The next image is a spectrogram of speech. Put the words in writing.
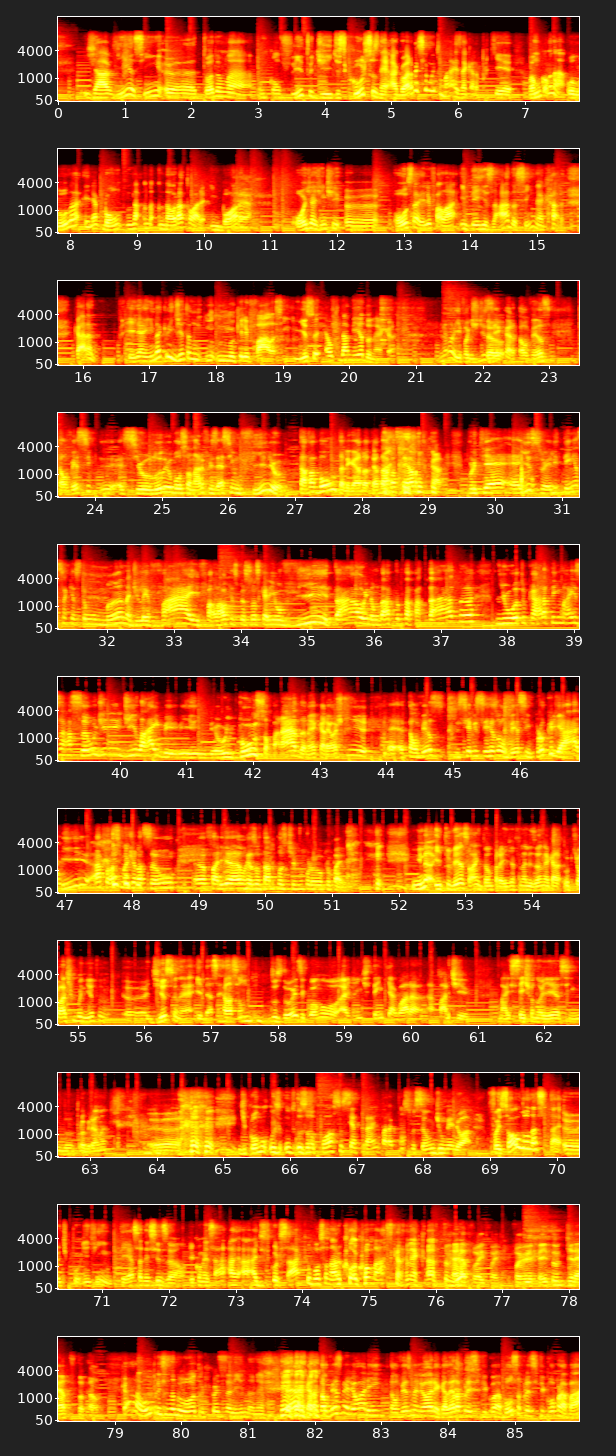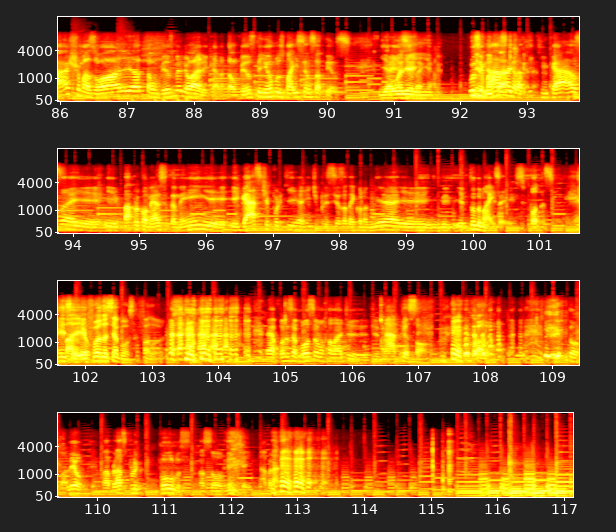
já havia, assim, uh, todo uma, um conflito de discursos, né? Agora vai ser muito mais, né, cara? Porque, vamos combinar, o Lula, ele é bom na, na, na oratória, embora... É hoje a gente uh, ouça ele falar e ter risada, assim, né, cara? Cara, ele ainda acredita no, no, que ele fala, assim, e isso é o que dá medo, né, cara? Não, e vou te dizer, então... cara, talvez Talvez se, se o Lula e o Bolsonaro fizessem um filho, tava bom, tá ligado? Até dava certo, cara. Porque é, é, isso, ele tem essa questão humana de levar e falar o que as pessoas querem ouvir e tal, e não dar tanta patada, e o outro cara tem mais a ação de, de ir lá e, e, e o impulso, a parada, né, cara? Eu acho que é, talvez se eles se resolvessem procriar ali, a próxima geração uh, faria um resultado positivo pro, pro país. Não, e tu vê só, então então, para ir já finalizando, né, cara, o que eu acho bonito uh, disso, né, e dessa relação dos dois e como a gente tem que agora a parte mais Seixonoye, assim, do programa, uh, de como os, os, opostos se atraem para a construção de um melhor. Foi só o Lula, uh, tipo, enfim, ter essa decisão e começar a, a, a, discursar que o Bolsonaro colocou máscara, né, cara? Tu viu? É, foi, foi. Foi um efeito direto, total. Cara, um precisa do outro, que coisa linda, né? É, cara, talvez melhore, hein? Talvez melhore. A galera precificou, a bolsa precificou para baixo, mas olha, talvez melhore, cara. Talvez tenhamos mais sensatez. E é Olha isso, aí. Né, Use é máscara, verdade, fique em casa e, e, vá pro comércio também e, e, gaste porque a gente precisa da economia e, e tudo mais. É isso, foda-se. É isso Valeu. aí, foda-se a bolsa, falou. é, foda-se a bolsa, vamos falar de, de nada. Pessoal, falou. então, valeu, um abraço pro Coulos, nosso ouvinte aí. Abraço.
